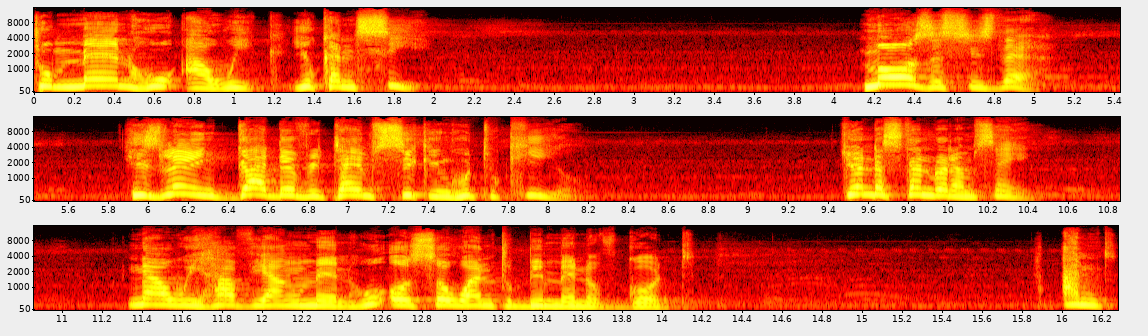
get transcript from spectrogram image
to men who are weak. You can see. Moses is there. He's laying guard every time, seeking who to kill. Do you understand what I'm saying? Now we have young men who also want to be men of God. And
